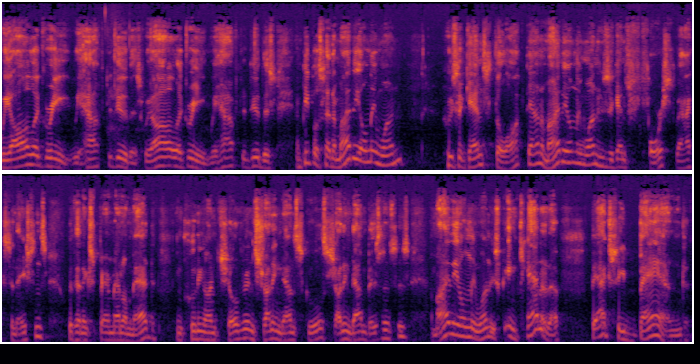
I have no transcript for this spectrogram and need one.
we all agree we have to do this. We all agree we have to do this. And people said am i the only one who's against the lockdown? Am I the only one who's against forced vaccinations with an experimental med, including on children, shutting down schools, shutting down businesses? Am I the only one who's in Canada? They actually banned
